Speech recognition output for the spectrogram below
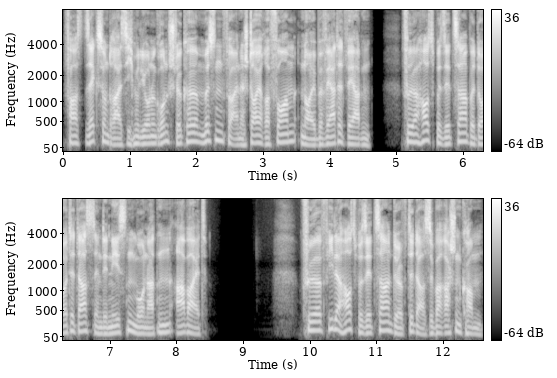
Fast 36 Millionen Grundstücke müssen für eine Steuerreform neu bewertet werden. Für Hausbesitzer bedeutet das in den nächsten Monaten Arbeit. Für viele Hausbesitzer dürfte das überraschend kommen.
